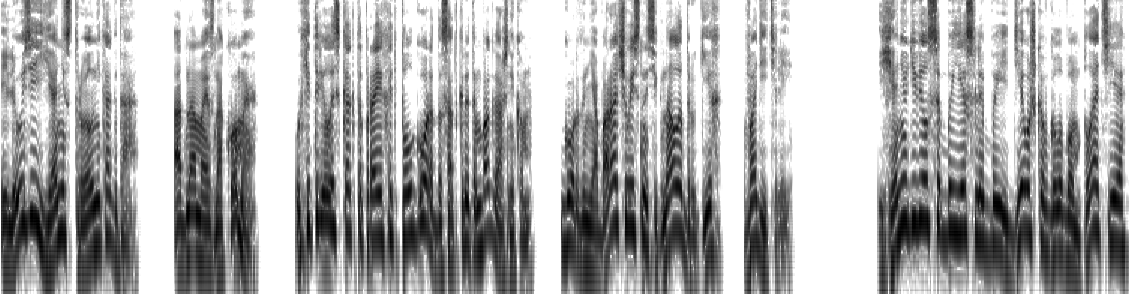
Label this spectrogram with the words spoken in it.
иллюзий я не строил никогда. Одна моя знакомая ухитрилась как-то проехать полгорода с открытым багажником, гордо не оборачиваясь на сигналы других водителей. Я не удивился бы, если бы и девушка в голубом платье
